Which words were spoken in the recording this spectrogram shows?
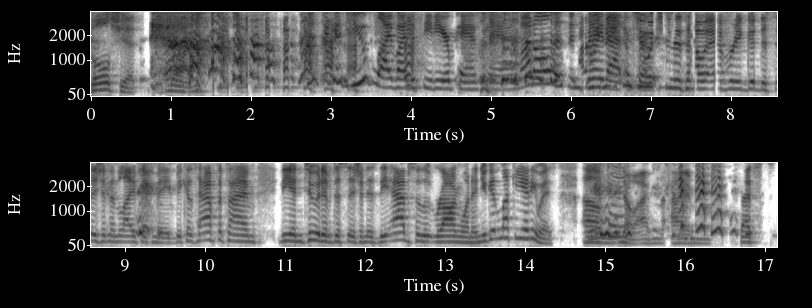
Bullshit. Just because you fly by the seat of your pants, man. Not all of us enjoy I mean, that. approach. intuition is how every good decision in life is made because half the time the intuitive decision is the absolute wrong one, and you get lucky anyways. Um, no, I'm, I'm. That's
